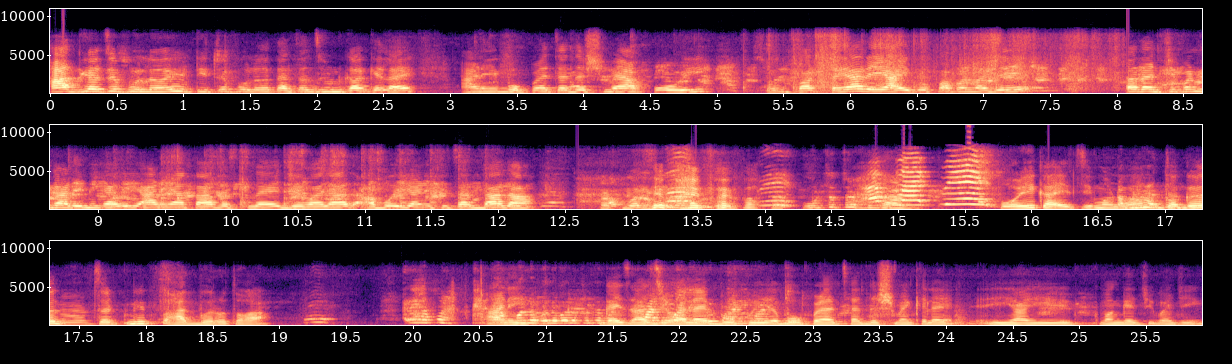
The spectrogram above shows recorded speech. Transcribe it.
हात घ्याचे फुलं हेटीचे फुलं त्याचा झुणका केलाय. आणि भोपळ्याच्या दशम्या पोळी स्वयंपाक तयार आहे. आई पप्पा पण माझे. त्यांची पण गाडी निघाली आणि आता बसलाय जेवायला आबोई आणि तिचा दादा. पाय, पाय, पाय. पोळी खायची म्हणून सगळं चटणीत हात भरवतो हा. आणि गाईज आज जेवायला आहे. भोपळी भोपळ्याच्या दशम्या केलाय. ही आहे वांग्याची भाजी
